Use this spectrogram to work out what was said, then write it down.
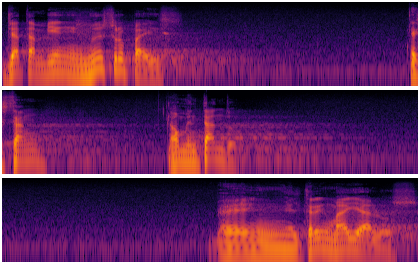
ya también en nuestro país están aumentando. En el tren Maya los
